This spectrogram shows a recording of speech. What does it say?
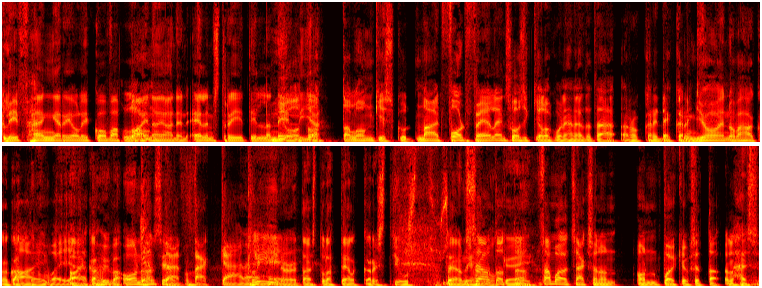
Cliffhangeri oli kova, Long- painajainen Elm Streetillä Joo, neljä. totta. Longest Good Night. Ford Fairlane suosikkielokuva, niin häneltä tämä rokkari dekkari. Joo, en ole vähän aikaa katsonut. Aivan. Aika hyvä. Onhan siellä. Cleaner taisi tulla telkkarista just. Se on Se ihan on okei. totta. Samuel Jackson on, on poikkeuksetta lähes,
